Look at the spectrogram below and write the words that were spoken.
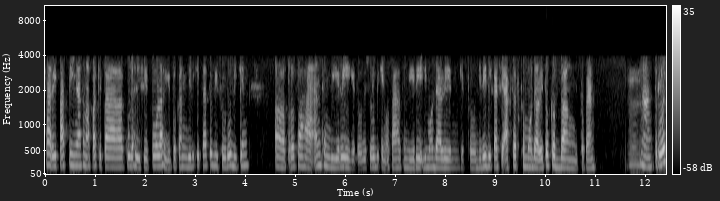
saripatinya kenapa kita kuliah di situ lah gitu kan. Jadi kita tuh disuruh bikin eh, perusahaan sendiri gitu, disuruh bikin usaha sendiri, dimodalin gitu. Jadi dikasih akses ke modal itu ke bank gitu kan. Hmm. Nah, terus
